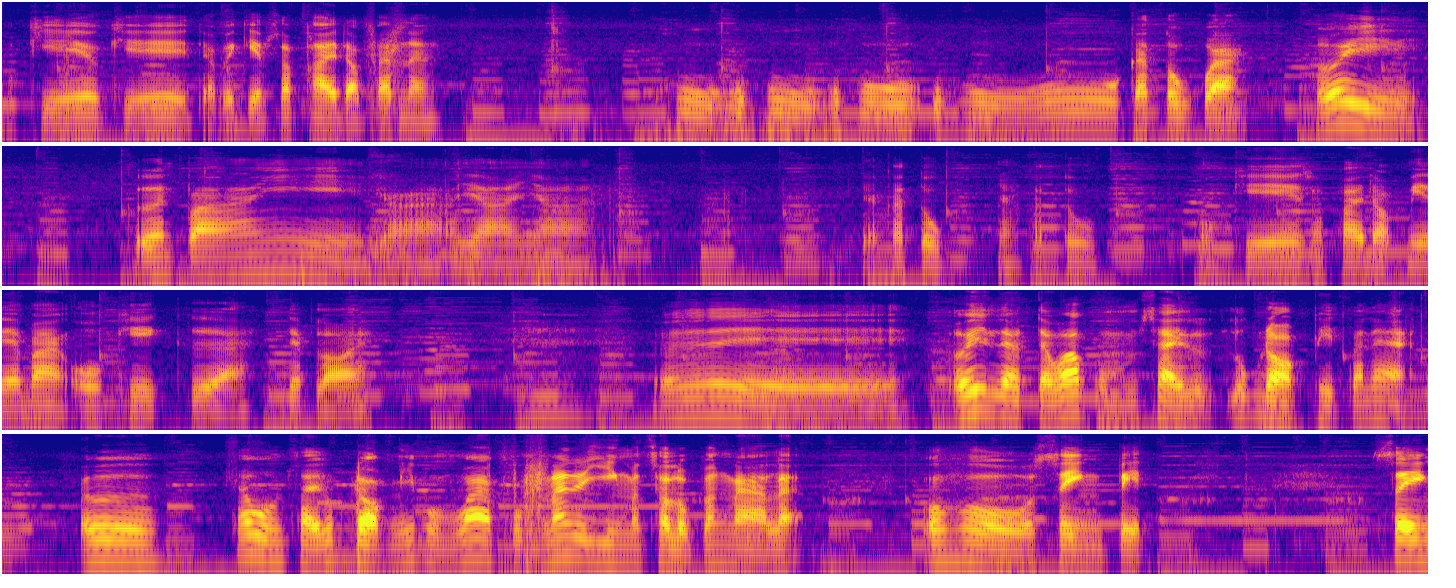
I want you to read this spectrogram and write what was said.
โอเคโอเค เดี๋ยวไปเก็บซัพพลายดอกแป๊บนึงโอ้โหโอ้โหโอ้โหโอ้โหกระตุกว่ะ เฮ้ยเกินไป อย่าอย่าอย่าอย่ากระตุกอย่ากระตุก โอเคซัพพลายดอกมีอะไรบ้าง โอเคเกลือเรียบร้อย เอ้ย เอ้ยแต่ว่าผมใส่ลูกดอกผิดปะเนี่ย เออ ถ้าผมใส่ลูกดอกนี้ผมว่าผมน่าจะยิงมันสลบตั้งนานแล้วโอ้โห เซ็งเป็ด เซ็ง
